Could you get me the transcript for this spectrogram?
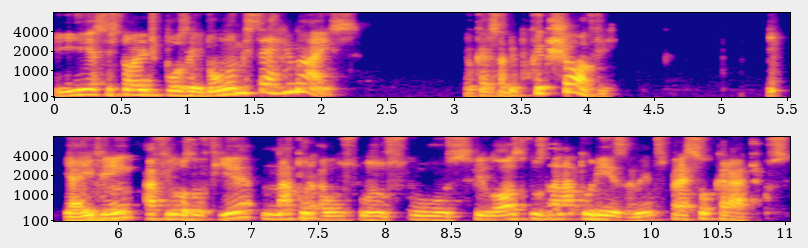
E essa história de Poseidon não me serve mais. Eu quero saber por que que chove. E aí vem a filosofia natural, os, os, os, filósofos da natureza, né? os pré-socráticos.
